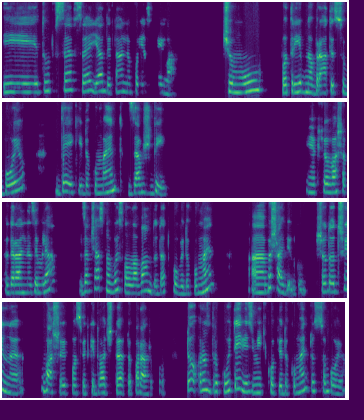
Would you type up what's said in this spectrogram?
І тут все-все я детально пояснила, чому потрібно брати з собою деякий документ завжди. Якщо ваша федеральна земля завчасно вислала вам додатковий документ бешайдінгу щодо чинної вашої посвідки 24 параграфу, то роздрукуйте і візьміть копію документу з собою.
